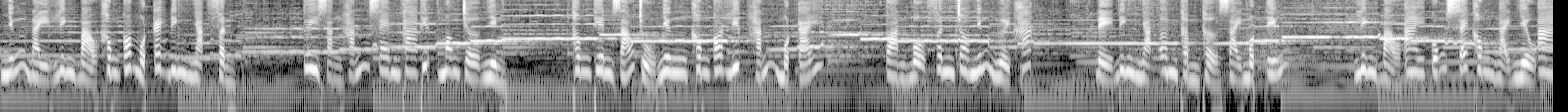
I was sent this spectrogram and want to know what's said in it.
Những này Linh bảo không có một cách đinh nhạc phần. Tuy rằng hắn xem tha thiết mong chờ nhìn. Thông thiên giáo chủ nhưng không có liếc hắn một cái. Toàn bộ phân cho những người khác. Để đinh nhạc âm thầm thở dài một tiếng. Linh bảo ai cũng sẽ không ngại nhiều a.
